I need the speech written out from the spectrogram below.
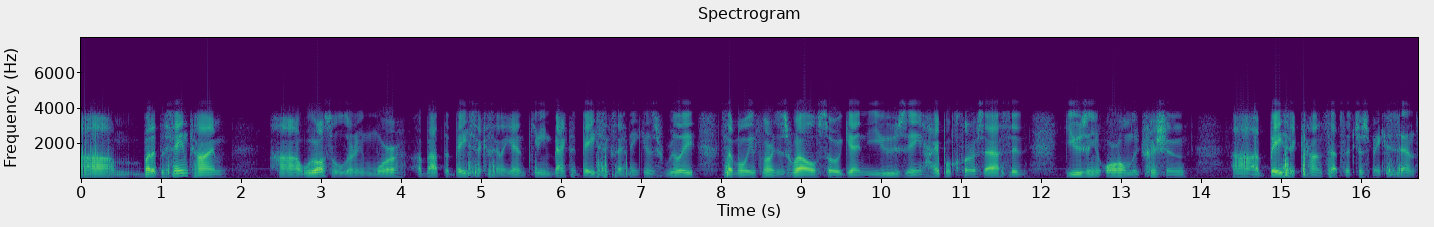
Um, but at the same time, uh, we're also learning more about the basics. And again, getting back to basics, I think, is really something we've learned as well. So again, using hypochlorous acid, using oral nutrition, uh, basic concepts that just make sense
